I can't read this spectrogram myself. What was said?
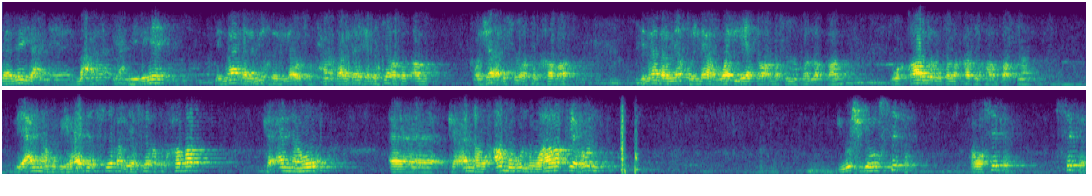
ده ليه يعني معنى يعني ليه؟ لماذا لم يخبر الله سبحانه وتعالى ذلك؟ بصيغة الأمر وجاء بصيغة الخبر. لماذا لم يقل الله وليتربص المطلقات؟ وقال المطلقات يتربصن لأنه بهذه الصيغة هي صيغة الخبر كأنه آه كأنه أمر واقع يشبه الصفة. هو صفة صفة.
